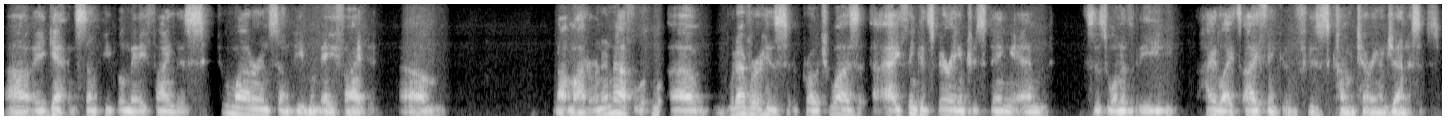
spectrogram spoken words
Uh, again, some people may find this too modern, some people may find it um, not modern enough. Uh, whatever his approach was, I think it's very interesting, and this is one of the highlights, I think, of his commentary on Genesis.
